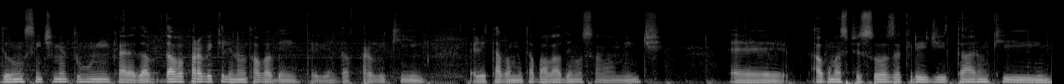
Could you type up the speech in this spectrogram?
deu um sentimento ruim, cara. Dava, dava pra ver que ele não tava bem, tá ligado? Dava pra ver que ele tava muito abalado emocionalmente. É, algumas pessoas acreditaram que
